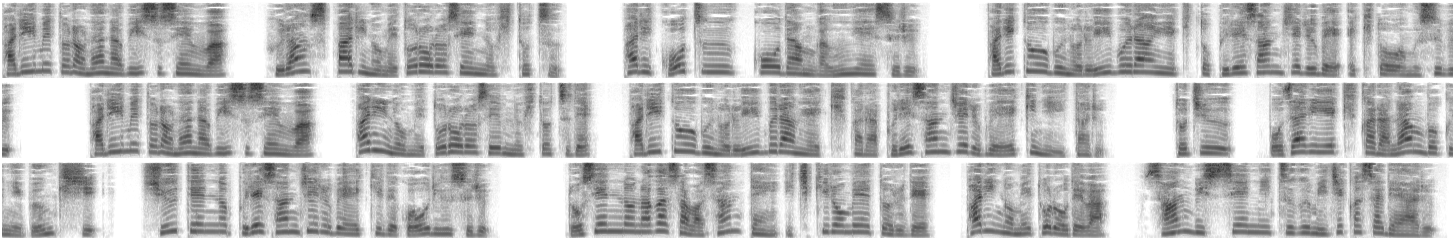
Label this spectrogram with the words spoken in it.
パリメトロ7ビス線は、フランスパリのメトロ路線の一つ。パリ交通運行団が運営する。パリ東部のルイブラン駅とプレサンジェルベ駅とを結ぶ。パリメトロ7ビス線は、パリのメトロ路線の一つで、パリ東部のルイブラン駅からプレサンジェルベ駅に至る。途中、ボザリ駅から南北に分岐し、終点のプレサンジェルベ駅で合流する。路線の長さは 3.1km で、パリのメトロでは、サンビス線に次ぐ短さである。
